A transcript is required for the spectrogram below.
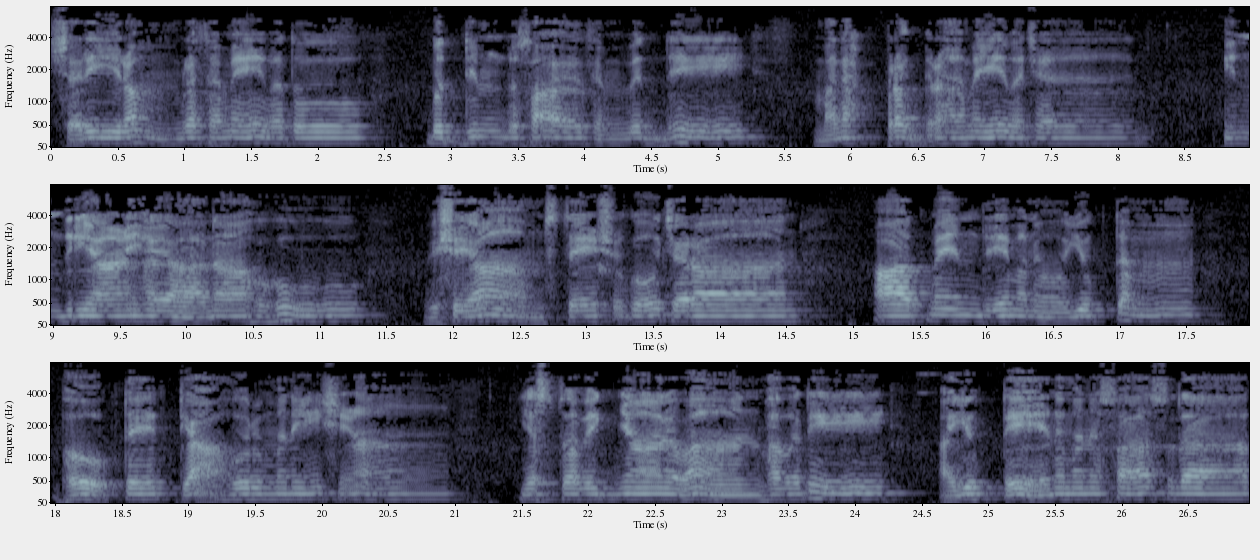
शरीरम् रसमेव तु। बुद्धिम् दुसारथिम् विद्धि मनः प्रग्रहमेव च। हयानाहुः विषयांस्तेषु गोचरान्। आत्मेन्द्रियमनोयुक्तम् भोक्तेत्याहुर्मनीषिणः यस्त्वविज्ञानवान् भवति, अयुक्तेन मनसा सदा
